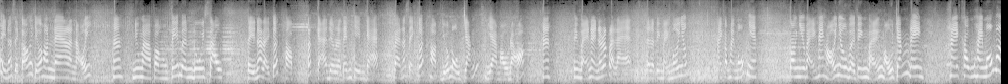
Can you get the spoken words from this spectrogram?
thì nó sẽ có cái chữ Honda là nổi ha. Nhưng mà phần phía bên đuôi sau thì nó lại kết hợp tất cả đều là tem chìm cả. Và nó sẽ kết hợp giữa màu trắng và màu đỏ ha. Phiên bản này nó rất là lạ đây là phiên bản mới nhất 2021 nha. Còn nhiều bạn hay hỏi như về phiên bản màu trắng đen 2021 á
